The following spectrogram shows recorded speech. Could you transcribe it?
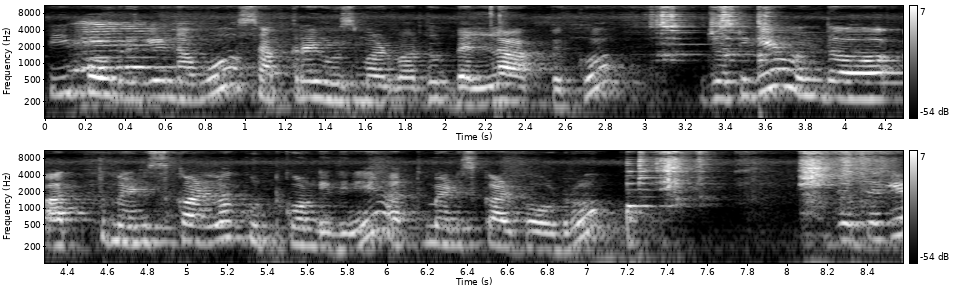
ಟೀ ಪೌಡ್ರಿಗೆ ನಾವು ಸಕ್ಕರೆ ಯೂಸ್ ಮಾಡಬಾರ್ದು. ಬೆಲ್ಲ ಹಾಕಬೇಕು. ಜೊತೆಗೆ ಒಂದು ಹತ್ತು ಮೆಣಸುಕಾಳನ್ನ ಕುಟ್ಕೊಂಡಿದ್ದೀನಿ ಹತ್ತು ಮೆಣಸುಕಾಳು ಪೌಡ್ರು. ಜೊತೆಗೆ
